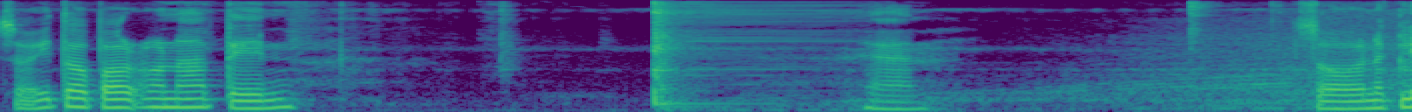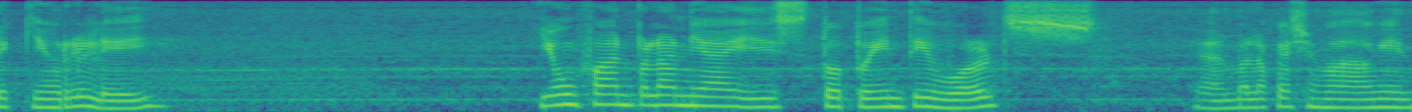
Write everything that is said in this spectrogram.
So ito power on natin. Yan. So nag-click yung relay. Yung fan pa lang niya is 220 volts. Yan, malakas yung hangin.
